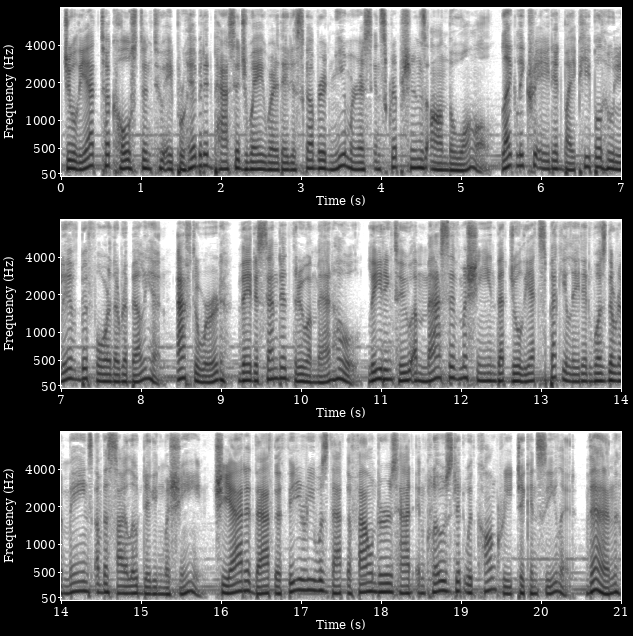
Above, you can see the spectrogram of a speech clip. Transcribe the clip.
Juliet took Holston to a prohibited passageway where they discovered numerous inscriptions on the wall, likely created by people who lived before the rebellion. Afterward, they descended through a manhole, leading to a massive machine that Juliet speculated was the remains of the silo digging machine. She added that the theory was that the founders had enclosed it with concrete to conceal it. Then,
